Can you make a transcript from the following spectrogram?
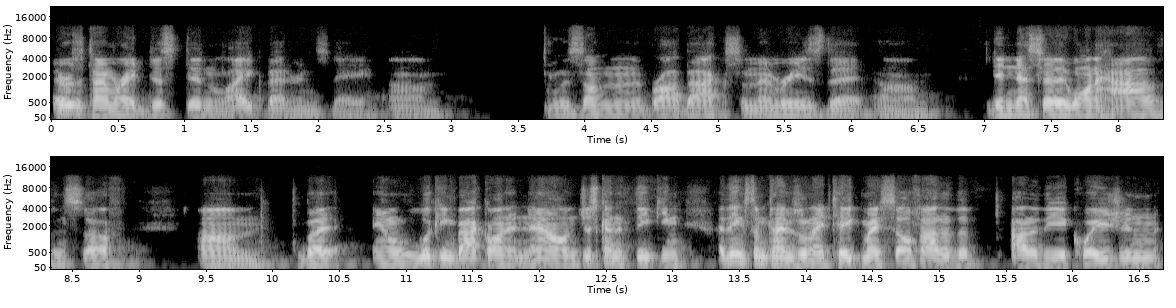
there was a time where I just didn't like Veterans Day. Um, it was something that brought back some memories that um, didn't necessarily want to have and stuff. Um, but you know, looking back on it now and just kind of thinking, I think sometimes when I take myself out of the out of the equation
